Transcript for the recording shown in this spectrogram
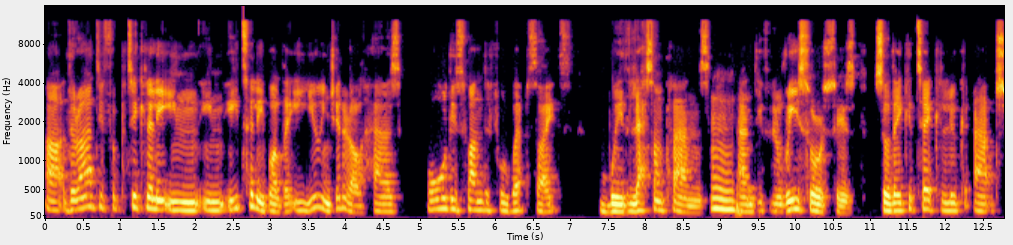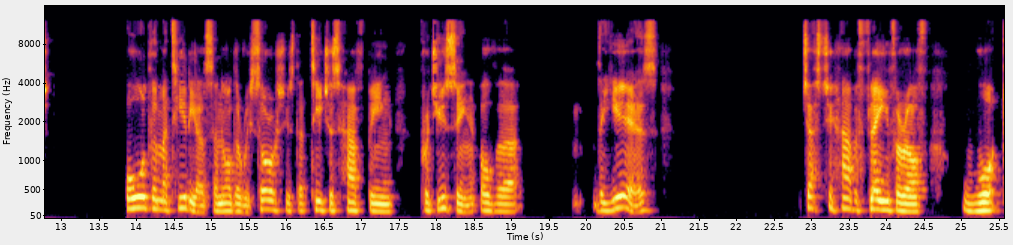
uh, there are different, particularly in in Italy. Well, the EU in general has all these wonderful websites with lesson plans mm. and different resources, so they could take a look at all the materials and all the resources that teachers have been producing over the years just to have a flavor of what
